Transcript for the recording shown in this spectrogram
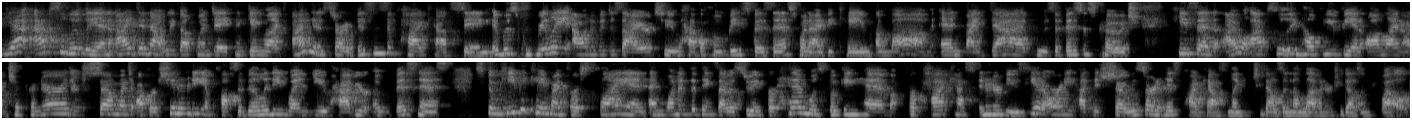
Yeah, absolutely. And I did not wake up one day thinking, like, I'm going to start a business of podcasting. It was really out of a desire to have a home based business when I became a mom. And my dad, who is a business coach, he said, I will absolutely help you be an online entrepreneur. There's so much opportunity and possibility when you have your own business. So he became my first client. And one of the things I was doing for him was booking him for podcast interviews. He had already had his show. He started his podcast in like 2011 or 2012.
